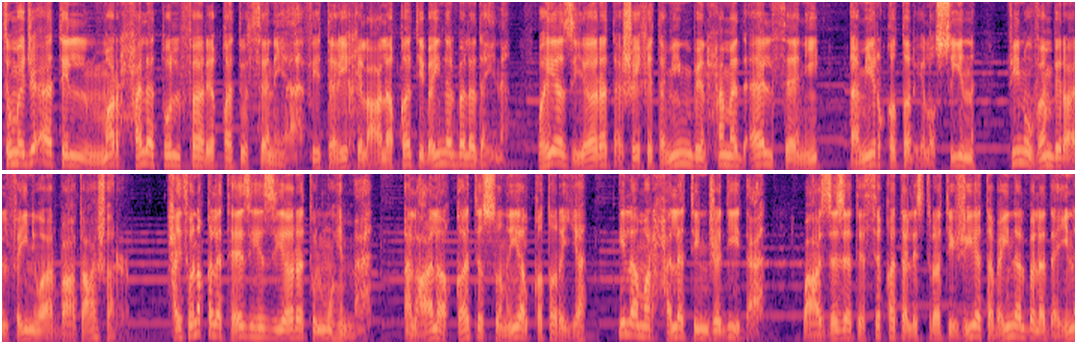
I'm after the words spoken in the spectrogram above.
ثم جاءت المرحلة الفارقة الثانية في تاريخ العلاقات بين البلدين وهي زيارة الشيخ تميم بن حمد آل ثاني أمير قطر إلى الصين في نوفمبر 2014 حيث نقلت هذه الزيارة المهمة العلاقات الصينية القطرية إلى مرحلة جديدة وعززت الثقة الاستراتيجية بين البلدين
